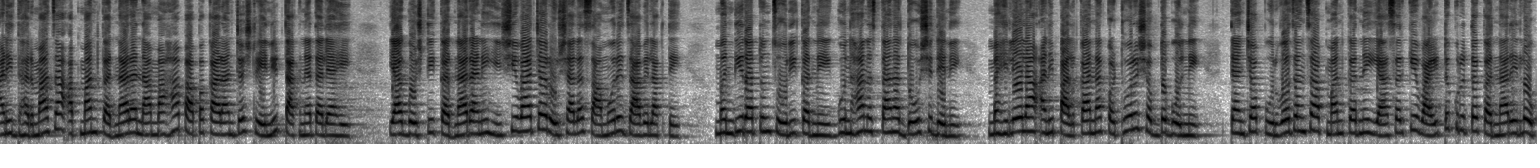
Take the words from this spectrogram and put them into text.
आणि धर्माचा अपमान करणाऱ्यांना महापापकारांच्या श्रेणीत टाकण्यात आले आहे. या गोष्टी करणाऱ्यांनीही शिवाच्या रोषाला सामोरे जावे लागते. मंदिरातून चोरी करणे गुन्हा नसताना दोष देणे महिलेला आणि पालकांना कठोर शब्द बोलणे त्यांच्या पूर्वजांचा अपमान करणे यासारखे वाईट कृत्य करणारे लोक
